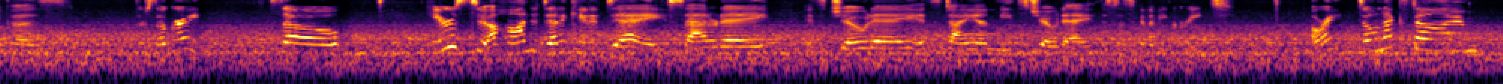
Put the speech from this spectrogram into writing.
because they're so great. So here's to a Honda dedicated day. Saturday, it's Joe Day, it's Diane meets Joe Day. This is gonna be great. All right, till next time.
